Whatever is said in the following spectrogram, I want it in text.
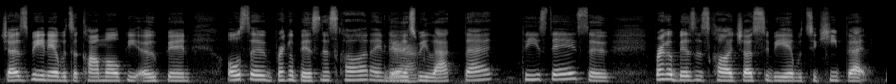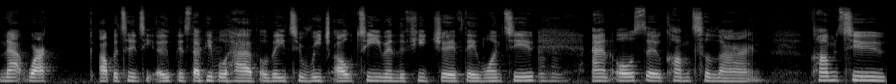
just being able to come out, be open, also bring a business card. I notice yeah. we lack that these days. So, bring a business card just to be able to keep that network opportunity opens that mm-hmm. people have a way to reach out to you in the future if they want to mm-hmm. and also come to learn come to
